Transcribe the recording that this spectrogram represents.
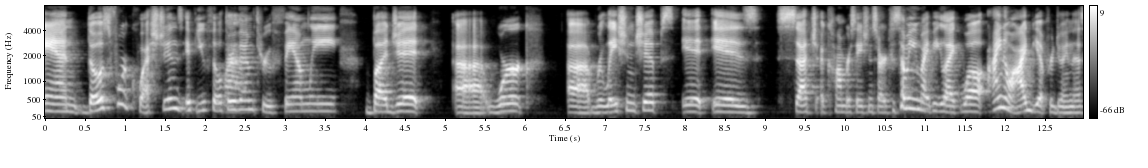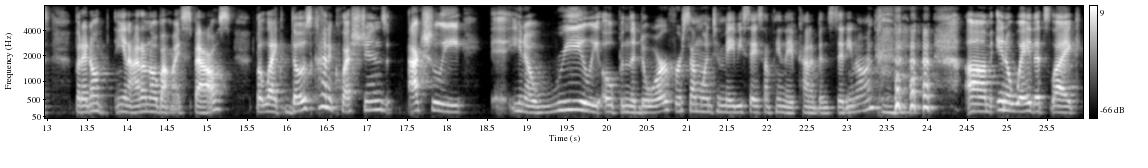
and those four questions if you filter Wow. them through family budget uh, work uh, relationships it is such a conversation starter. Because some of you might be like well i know i'd be up for doing this but i don't you know i don't know about my spouse. But like those kind of questions actually eh, you know really open the door for someone to maybe say something they've kind of been sitting on um, in a way that's like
